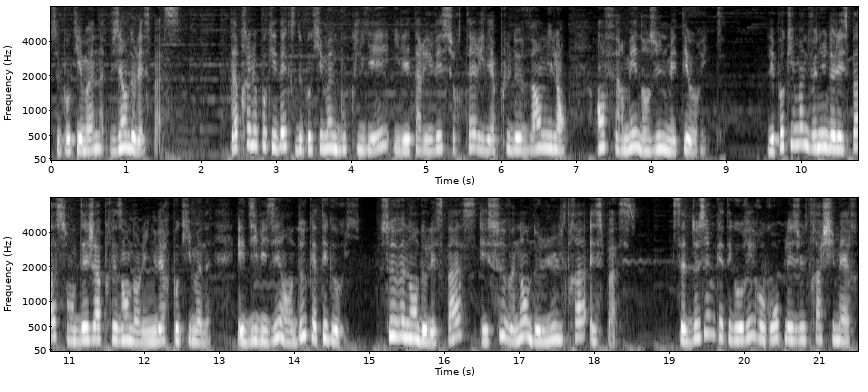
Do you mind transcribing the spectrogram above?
Ce Pokémon vient de l'espace. D'après le Pokédex de Pokémon Bouclier, il est arrivé sur Terre il y a plus de 20 000 ans, enfermé dans une météorite. Les Pokémon venus de l'espace sont déjà présents dans l'univers Pokémon et divisés en deux catégories, ceux venant de l'espace et ceux venant de l'ultra-espace. Cette deuxième catégorie regroupe les ultra-chimères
